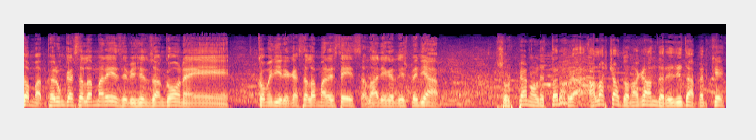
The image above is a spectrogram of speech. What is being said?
insomma per un Castellammarese Vincenzo Ancona è come dire Castellammare stessa, l'aria che rispediamo. Sul piano letterale ha lasciato una grande eredità perché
